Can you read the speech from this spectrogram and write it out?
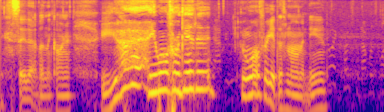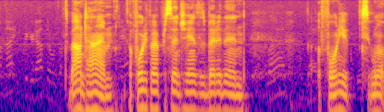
Say that up in the corner. Yeah, he won't forget it. He won't forget this moment, dude. It's about time. A 45% chance is better than 40, 44%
